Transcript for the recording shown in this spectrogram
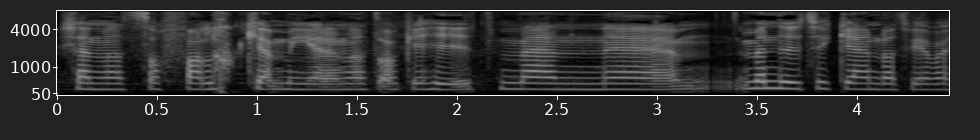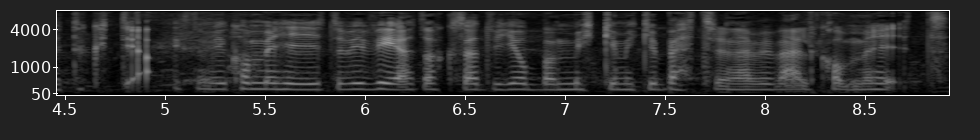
känner att soffan lockar mer än att åka hit. Men, eh, men nu tycker jag ändå att vi har varit duktiga. Liksom, vi kommer hit och vi vet också att vi jobbar mycket, mycket bättre när vi väl kommer hit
